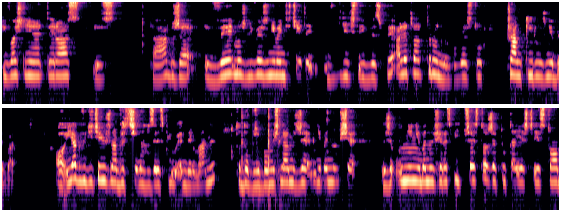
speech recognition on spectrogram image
I właśnie teraz jest tak, że wy możliwe, że nie będziecie tej, widzieć tej wyspy, ale to trudno, po prostu czanki różnie bywają. O, jak widzicie, już nawet się nam zrespiły Endermany, to dobrze, bo myślałem, że nie będą się, że u mnie nie będą się respić przez to, że tutaj jeszcze jest to,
